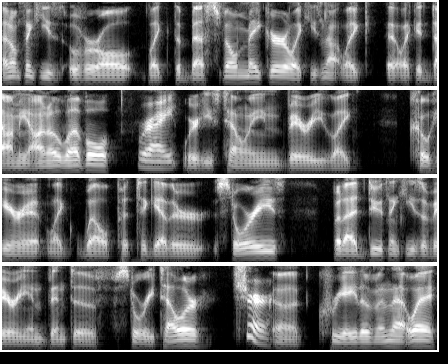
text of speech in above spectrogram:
I don't think he's overall like the best filmmaker. Like he's not like at like a Damiano level Right. where he's telling very like coherent, like well put together stories. But I do think he's a very inventive storyteller Sure. uh, creative in that way.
